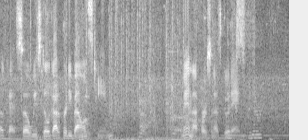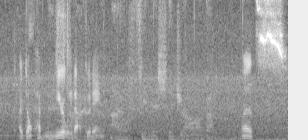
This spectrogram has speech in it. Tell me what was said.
Okay, so we still got a pretty balanced team. Man, that person has good aim. I don't have nearly that good aim. Let's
